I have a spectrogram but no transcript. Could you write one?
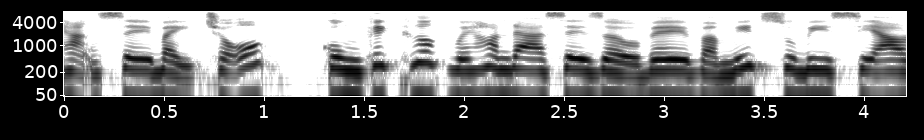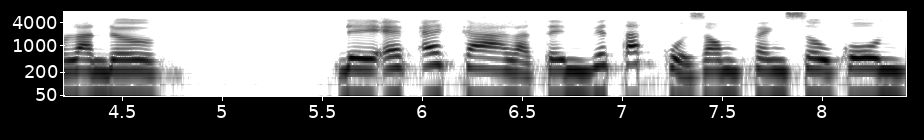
hạng C 7 chỗ, cùng kích thước với Honda CR-V và Mitsubishi Outlander. DFSK là tên viết tắt của dòng phanh sâu côn.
